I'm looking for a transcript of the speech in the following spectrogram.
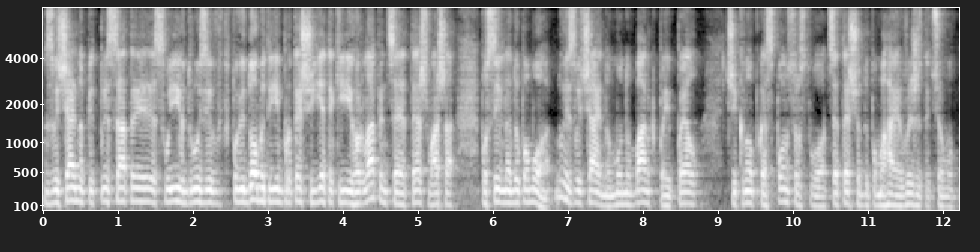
Звичайно, підписати своїх друзів, повідомити їм про те, що є такий Ігор Лапін. Це теж ваша посильна допомога. Ну і звичайно, Монобанк, PayPal чи кнопка спонсорство це те, що допомагає вижити цьому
